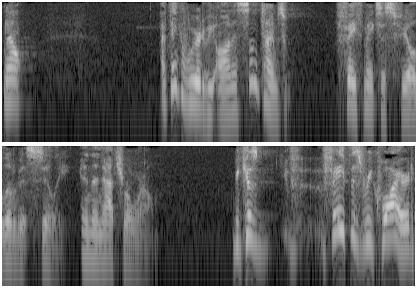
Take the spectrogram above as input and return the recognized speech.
Now, I think if we were to be honest, sometimes faith makes us feel a little bit silly in the natural realm. Because faith is required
